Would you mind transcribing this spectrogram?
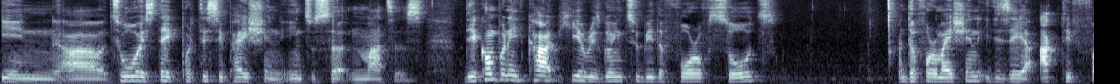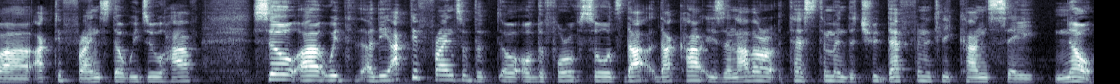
in uh, to always take participation into certain matters. The accompanied card here is going to be the four of swords. The formation it is a active uh, active friends that we do have so uh, with uh, the active friends of the of the four of swords that that card is another testament that you definitely can say no.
